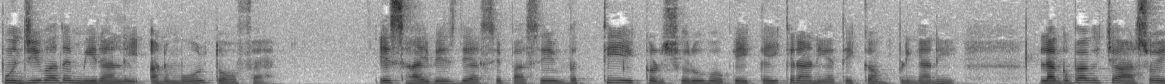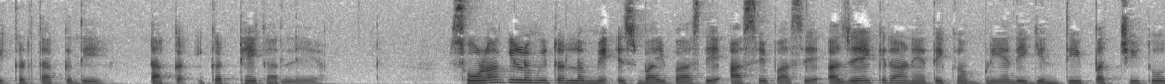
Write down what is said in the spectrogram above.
ਪੂੰਜੀਵਾਦ ਅਮੀਰਾਂ ਲਈ ਅਨਮੋਲ ਤੋਹਫਾ ਹੈ। ਇਸ ਹਾਈਵੇਜ਼ ਦੇ ਆਸੇ-ਪਾਸੇ 32 ਏਕੜ ਸ਼ੁਰੂ ਹੋ ਕੇ ਕਈ ਘਰਾਣੀਆਂ ਤੇ ਕੰਪਨੀਆਂ ਨੇ ਲਗਭਗ 400 ਏਕੜ ਤੱਕ ਦੇ ਟੱਕ ਇਕੱਠੇ ਕਰ ਲਏ ਆ। 16 ਕਿਲੋਮੀਟਰ ਲੰਮੇ ਇਸ ਬਾਈਪਾਸ ਦੇ ਆਸੇ-ਪਾਸੇ ਅਜੇ ਘਰਾਣਿਆਂ ਤੇ ਕੰਪਨੀਆਂ ਦੀ ਗਿਣਤੀ 25 ਤੋਂ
